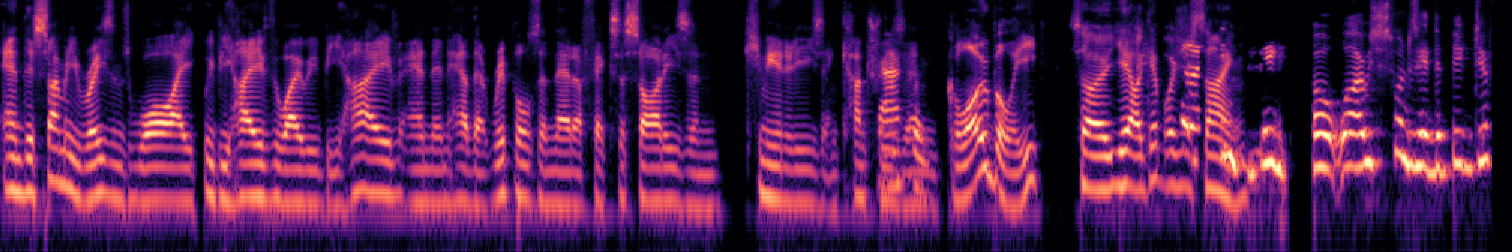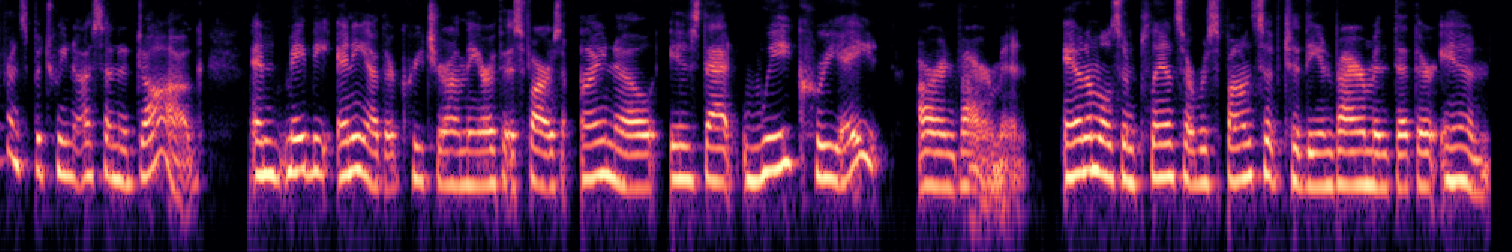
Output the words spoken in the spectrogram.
and there's so many reasons why we behave the way we behave and then how that ripples and that affects societies and communities and countries exactly. and globally so yeah i get what you're saying big, oh well i was just want to say the big difference between us and a dog and maybe any other creature on the earth, as far as I know, is that we create our environment. Animals and plants are responsive to the environment that they're in.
